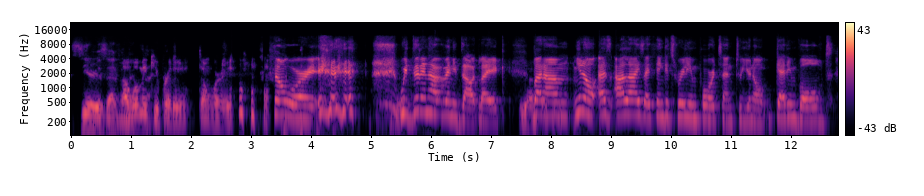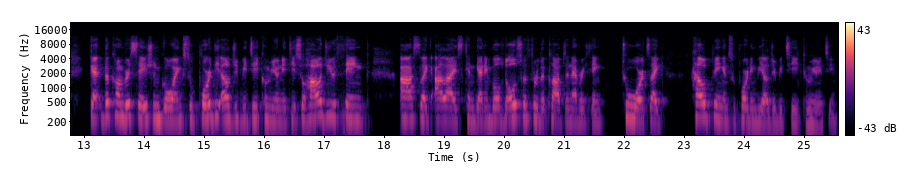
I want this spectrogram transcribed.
serious help on Oh, that we'll make you pretty. Don't worry. don't worry we didn't have any doubt like yeah. but um you know as allies i think it's really important to you know get involved get the conversation going support the lgbt community so how do you think us like allies can get involved also through the clubs and everything towards like helping and supporting the lgbt community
